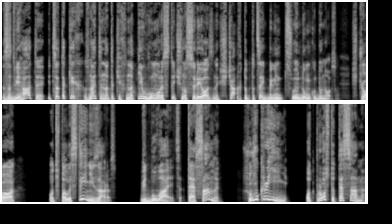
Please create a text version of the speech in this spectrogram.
задвігати, і це таких, знаєте, на таких напівгумористично серйозних щах. Тобто, це якби він свою думку доносив, що от в Палестині зараз відбувається те саме, що в Україні. От просто те саме.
